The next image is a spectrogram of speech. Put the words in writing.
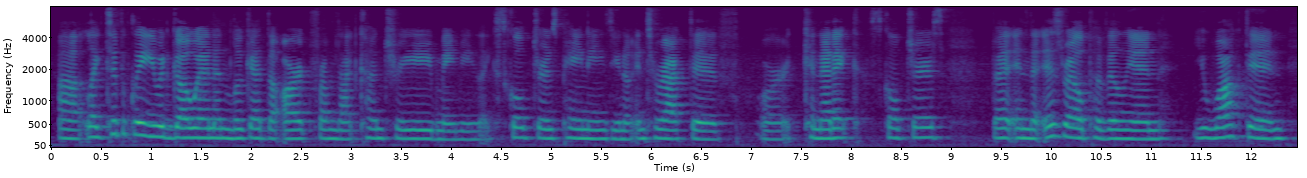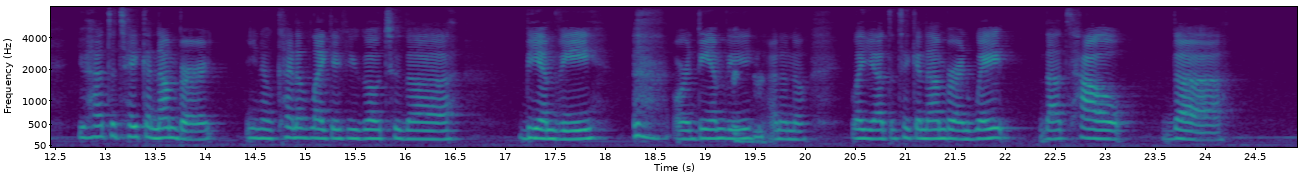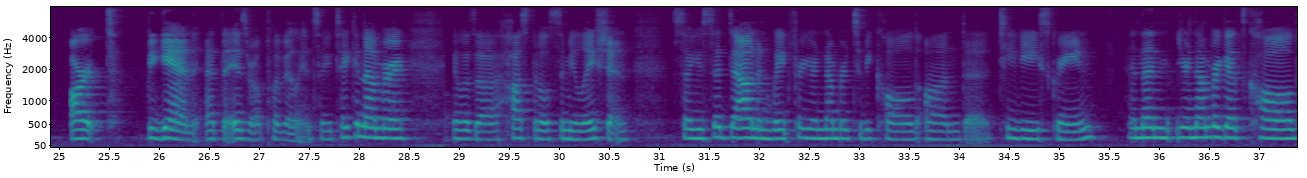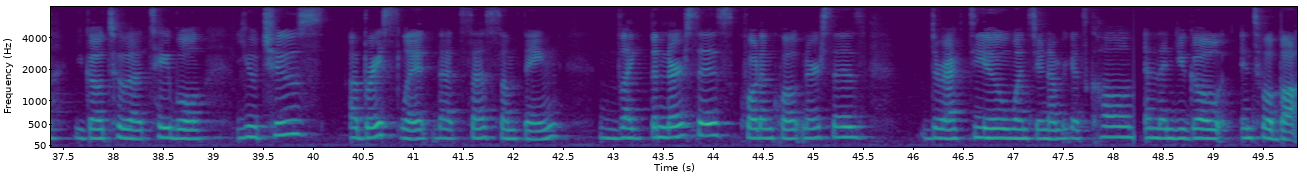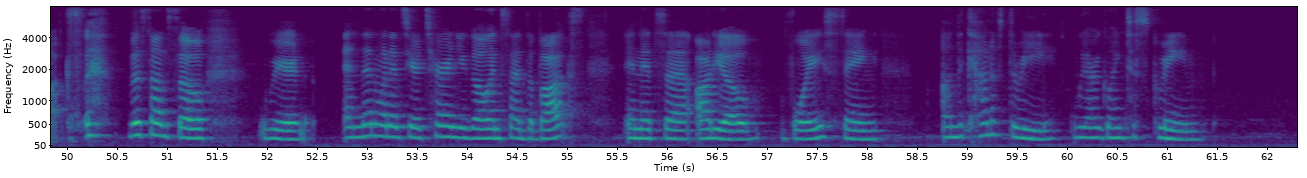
Uh, like typically, you would go in and look at the art from that country, maybe like sculptures, paintings, you know, interactive or kinetic sculptures. But in the Israel Pavilion, you walked in, you had to take a number, you know, kind of like if you go to the BMV or DMV, mm-hmm. I don't know. Like you had to take a number and wait. That's how the art began at the Israel Pavilion. So you take a number, it was a hospital simulation. So you sit down and wait for your number to be called on the TV screen. And then your number gets called, you go to a table, you choose a bracelet that says something. Like the nurses, quote unquote nurses, direct you once your number gets called, and then you go into a box. this sounds so weird. And then when it's your turn, you go inside the box, and it's a audio voice saying, "On the count of three, we are going to scream.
